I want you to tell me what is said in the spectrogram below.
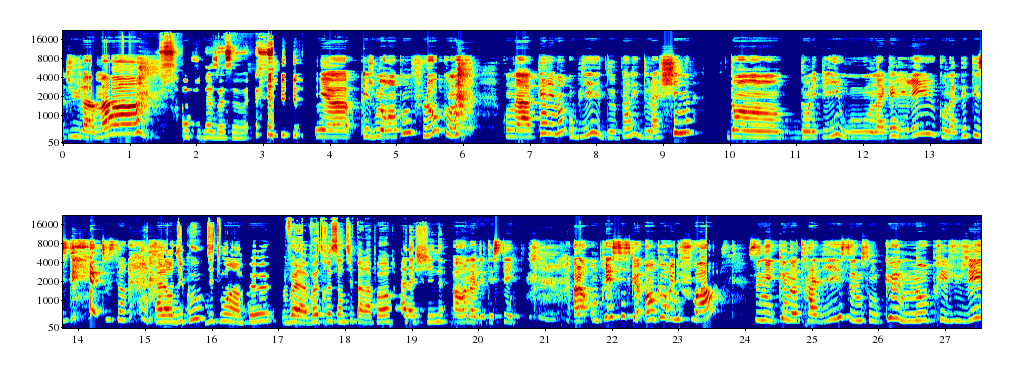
du lama. Oh punaise, ouais, c'est vrai. et, et je me rends compte, Flo, qu'on a, qu'on a carrément oublié de parler de la Chine dans, dans les pays où on a galéré, qu'on a détesté, tout ça. Alors du coup, dites-moi un peu, voilà, votre ressenti par rapport à la Chine. Ah, on a détesté. Alors, on précise que encore une fois, ce n'est que notre avis, ce ne sont que nos préjugés,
